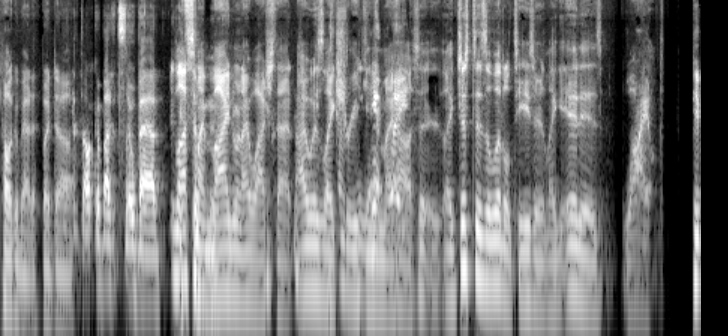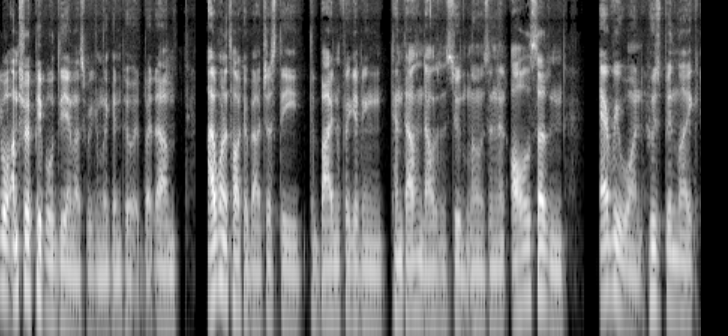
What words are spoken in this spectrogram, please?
talk about it. But uh Talk about it so bad. I lost so my good. mind when I watched that. I was like shrieking in my Wait. house. It- like just as a little teaser, like it is wild. people i'm sure people will dm us we can link into it but um i want to talk about just the the biden forgiving $10000 in student loans and then all of a sudden everyone who's been like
